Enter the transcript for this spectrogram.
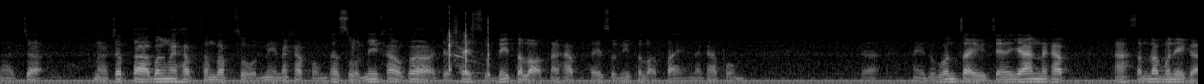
น่าจะหนาจับตาเบิ้งนะครับสำหรับสูตรนี้นะครับ ผมถ้าสูตรนี้เข้าก็จะใช้สูตรนี้ตลอดนะครับ ใช้สูตรนี้ตลอดไปนะครับ ผม ก็ให้ทุกคนใจวิจารณญาณนะครับอะสำหรับวันนี้ก็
